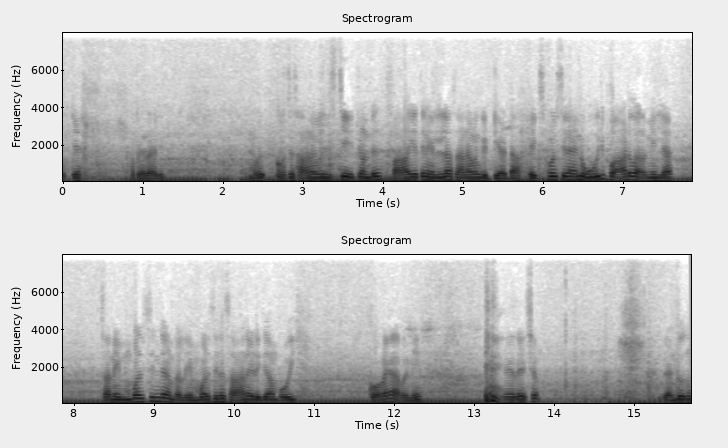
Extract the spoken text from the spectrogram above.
ഓക്കെ അപ്പോൾ ഏതായാലും നമ്മൾ കുറച്ച് സാധനങ്ങൾ ലിസ്റ്റ് ചെയ്തിട്ടുണ്ട്. ഭാഗ്യത്തിന് എല്ലാ സാധനങ്ങളും കിട്ടി കേട്ടോ. എക്സ്പൾസിന് അതിന്റെ ഒരു പാട് പറഞ്ഞില്ല. സാധനം ഇമ്പൾസിന്റെ ഉണ്ടല്ലോ. ഇമ്പൾസിന് സാധനം എടുക്കാൻ പോയി. കുറേ അറിഞ്ഞ്. ഏകദേശം രണ്ട് മൂന്ന്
